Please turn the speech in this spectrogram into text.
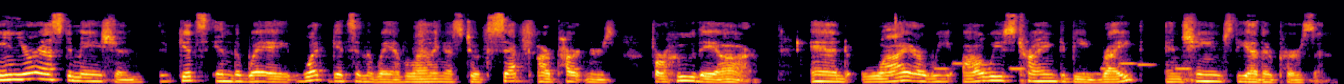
in your estimation, it gets in the way, what gets in the way of allowing us to accept our partners for who they are? And why are we always trying to be right and change the other person?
